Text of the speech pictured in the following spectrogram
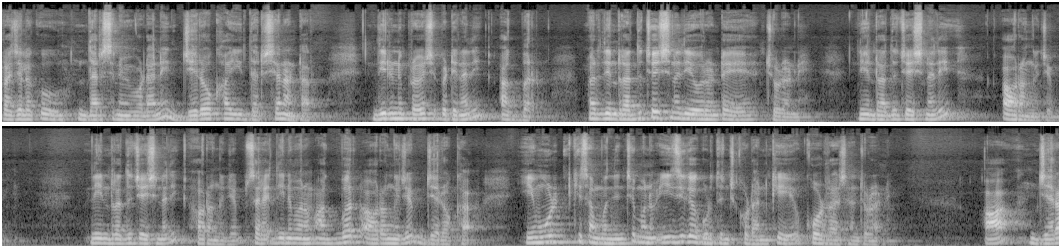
ప్రజలకు దర్శనం ఇవ్వడాన్ని జిరోకాయి దర్శన్ అంటారు. దీనిని ప్రవేశపెట్టినది అక్బర్. మరి దీన్ని రద్దు చేసినది ఎవరంటే చూడండి. దీన్ని రద్దు చేసినది ఔరంగజేబ్. దీన్ని రద్దు చేసినది ఔరంగజేబ్. సరే దీన్ని మనం అక్బర్ ఔరంగజేబ్ జెరోకా ఈ మూడింటికి సంబంధించి మనం ఈజీగా గుర్తుంచుకోవడానికి కోడ్ రాశాను చూడండి. ఆ జర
